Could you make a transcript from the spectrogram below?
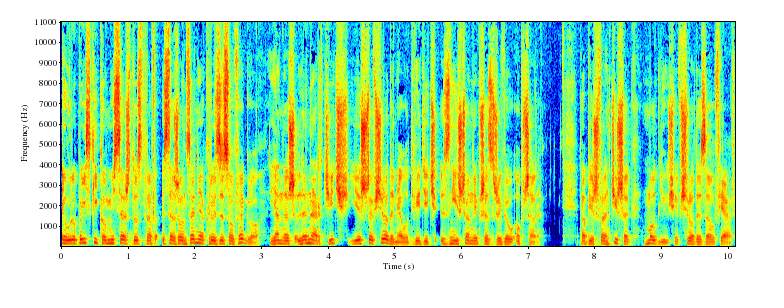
Europejski komisarz do spraw zarządzania kryzysowego Janusz Lenarcic jeszcze w środę miał odwiedzić zniszczony przez żywioł obszar. Papież Franciszek modlił się w środę za ofiary.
